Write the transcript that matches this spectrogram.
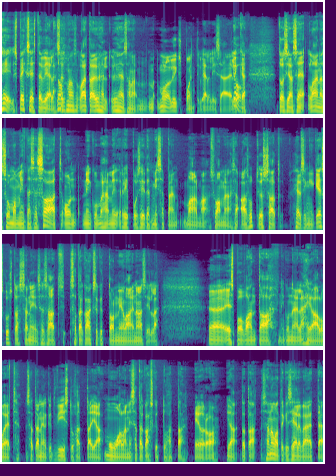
Hei, spekseistä vielä. No. Mä laitan yhden, yhden sanan. Mulla oli yksi pointti vielä lisää. Eli tosiaan se lainasumma, mitä sä saat, on niin kuin vähän riippuu siitä, että missä päin maailmaa Suomea sä asut. Jos sä oot Helsingin keskustassa, niin sä saat 180 tonnia lainaa sillä. Espoo, Vantaa, niin kuin nämä lähialueet, 145 000 ja muualla niin 120 000 euroa. Ja tota, sanomattakin selvää, että,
